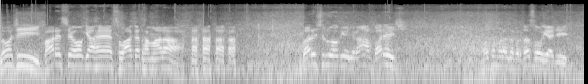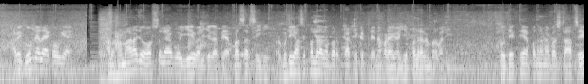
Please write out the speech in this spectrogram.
लो जी, बारिश से हो गया है, स्वागत हमारा। बारिश शुरू हो गई है, जनाब, बारिश। मौसम बड़ा ज़बरदस्त हो गया जी। अभी घूमने लायक हो गया है। अब हमारा जो हॉस्टल है, वो ये वाली जगह पे है पसर सीनी। और मुझे यहाँ से पंद्रह नंबर का टिकट लेना पड़ेगा, ये पंद्रह नंबर वाली। है तो देखते हैं पंद्रह नंबर स्टाफ से।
